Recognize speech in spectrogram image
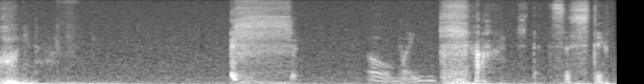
long enough. oh my gosh, that's so stupid.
